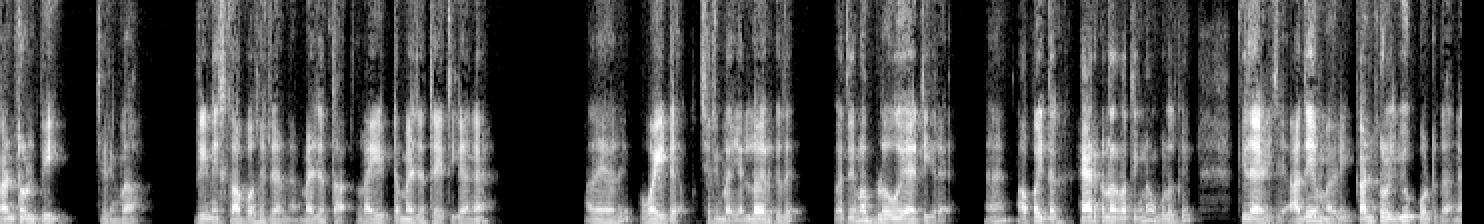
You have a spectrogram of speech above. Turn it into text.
கண்ட்ரோல் பி சரிங்களா? க்ரீனிஷ்க்கு ஆப்போசிட் என்ன? மெஜந்தா லைட்டை மெஜந்தா ஏற்றிக்காங்க அதே மாதிரி ஒயிட்டு சரிங்களா? எல்லோ இருக்குது. பார்த்தீங்கன்னா ப்ளூ ஏற்றிக்கிறேன் அப்போ இந்த ஹேர் கலர் பார்த்திங்கன்னா உங்களுக்கு இதாகிடுச்சு அதே மாதிரி கண்ட்ரோல் யூ போட்டுக்காங்க.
